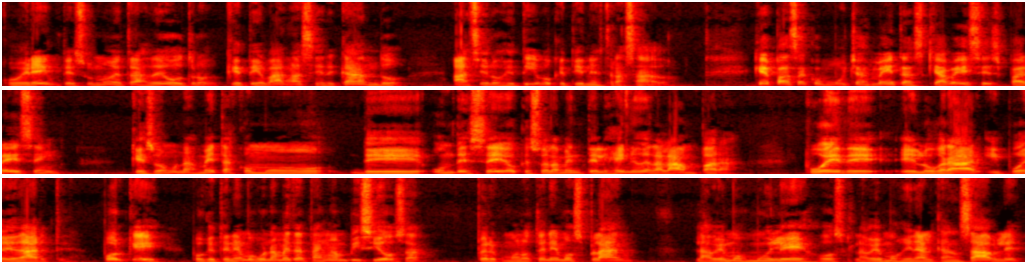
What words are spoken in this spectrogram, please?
coherentes uno detrás de otro, que te van acercando hacia el objetivo que tienes trazado. ¿Qué pasa con muchas metas que a veces parecen que son unas metas como de un deseo que solamente el genio de la lámpara puede eh, lograr y puede darte? ¿Por qué? Porque tenemos una meta tan ambiciosa pero como no tenemos plan, la vemos muy lejos, la vemos inalcanzable,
